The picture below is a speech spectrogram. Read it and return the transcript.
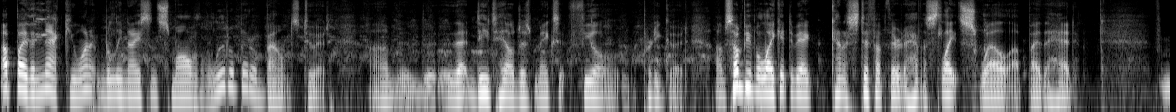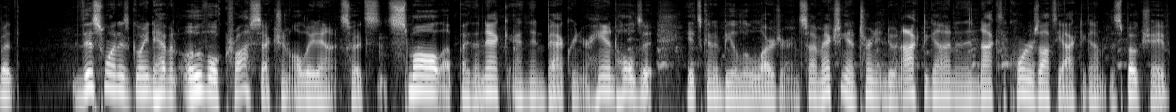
Up by the neck, you want it really nice and small with a little bit of bounce to it. Um, th that detail just makes it feel pretty good. Um, some people like it to be kind of stiff up there to have a slight swell up by the head. But this one is going to have an oval cross section all the way down. So it's small up by the neck, and then back when your hand holds it, it's going to be a little larger. And so I'm actually going to turn it into an octagon and then knock the corners off the octagon with the spoke shave,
